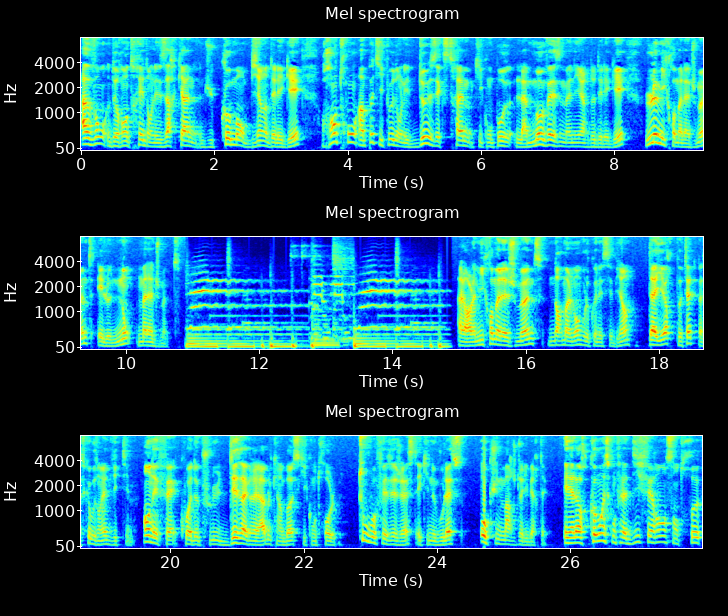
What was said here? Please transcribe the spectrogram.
Avant de rentrer dans les arcanes du comment bien déléguer, rentrons un petit peu dans les deux extrêmes qui composent la mauvaise manière de déléguer, le micromanagement et le non-management. Alors le micromanagement, normalement vous le connaissez bien, d'ailleurs peut-être parce que vous en êtes victime. En effet, quoi de plus désagréable qu'un boss qui contrôle tous vos faits et gestes et qui ne vous laisse aucune marge de liberté. Et alors, comment est-ce qu'on fait la différence entre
